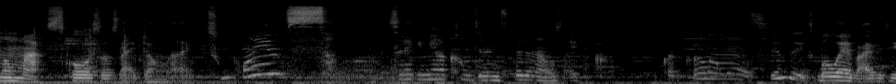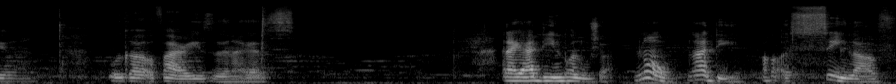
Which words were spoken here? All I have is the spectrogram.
no, math score, so I was like down by like two points. So they gave me accounting instead, and I was like, girl, I want physics, but whatever, everything out for a reason, I guess. And I got D in pollution. No, not D. I got a C, love.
